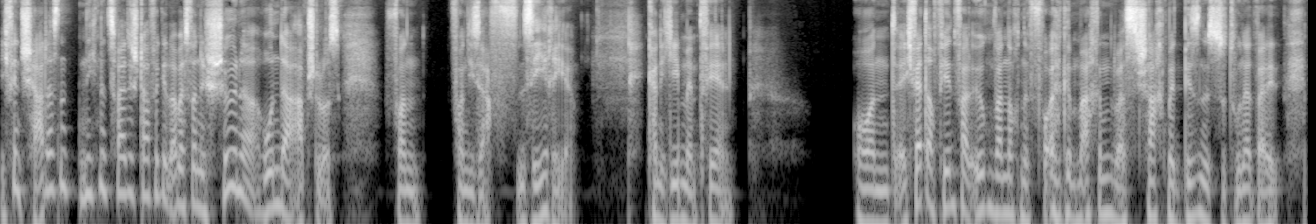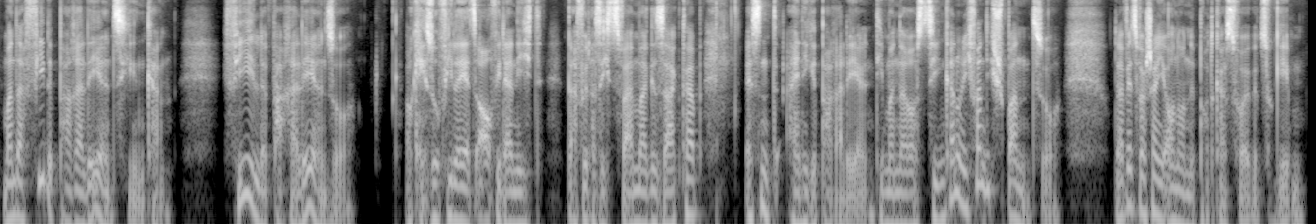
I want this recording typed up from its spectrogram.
Ich finde es schade, dass es nicht eine zweite Staffel gibt, aber es war ein schöner, runder Abschluss von, von dieser Serie. Kann ich jedem empfehlen. Und ich werde auf jeden Fall irgendwann noch eine Folge machen, was Schach mit Business zu tun hat, weil man da viele Parallelen ziehen kann. Viele Parallelen so. Okay, so viele jetzt auch wieder nicht, dafür, dass ich es zweimal gesagt habe. Es sind einige Parallelen, die man daraus ziehen kann und ich fand die spannend so. Da wird es wahrscheinlich auch noch eine Podcast-Folge zu geben.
